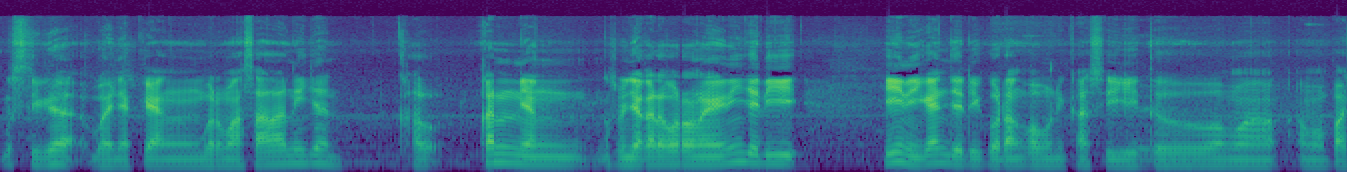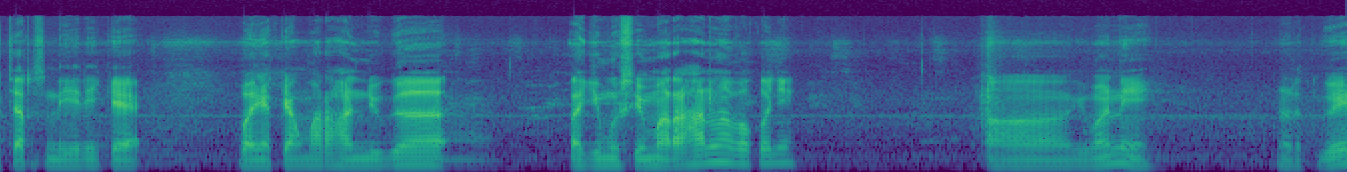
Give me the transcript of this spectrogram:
Terus juga banyak yang bermasalah nih Jan. Kalau kan yang semenjak ada corona ini jadi ini kan jadi kurang komunikasi gitu sama sama pacar sendiri kayak banyak yang marahan juga. Nah, lagi musim marahan lah pokoknya. Eh gimana nih? Menurut gue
